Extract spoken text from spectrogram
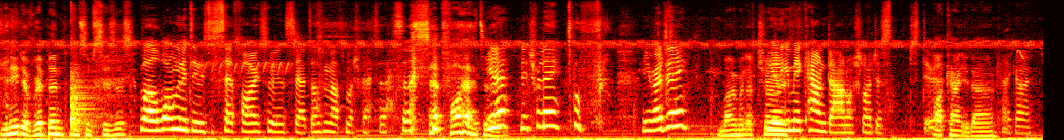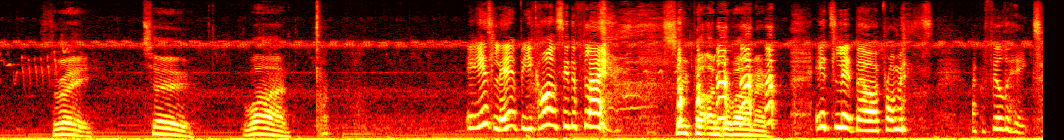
You need a ribbon and some scissors. well, what I'm going to do is just set fire to it instead. I think that's much better. So Set fire to it? yeah, literally. Poof. Are you ready? Moment of You're going to give me a countdown, or shall I just just do it? I'll count you down. Okay, go. Three, two, one. It is lit, but you can't see the flame. Super underwhelming. It's lit though, I promise. I can feel the heat.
